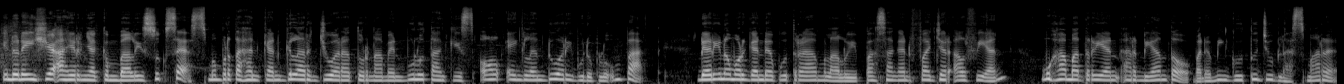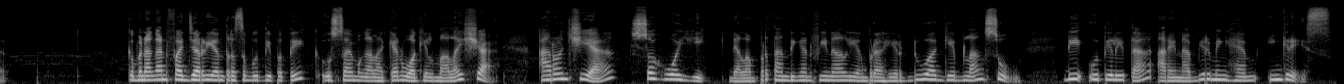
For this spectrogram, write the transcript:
Indonesia akhirnya kembali sukses mempertahankan gelar juara turnamen bulu tangkis All England 2024 dari nomor ganda putra melalui pasangan Fajar Alfian, Muhammad Rian Ardianto pada Minggu 17 Maret. Kemenangan Fajar Rian tersebut dipetik usai mengalahkan wakil Malaysia, Aaron Chia Sohwoyik dalam pertandingan final yang berakhir dua game langsung di Utilita Arena Birmingham, Inggris.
